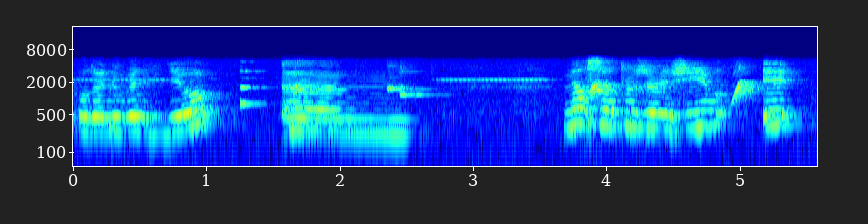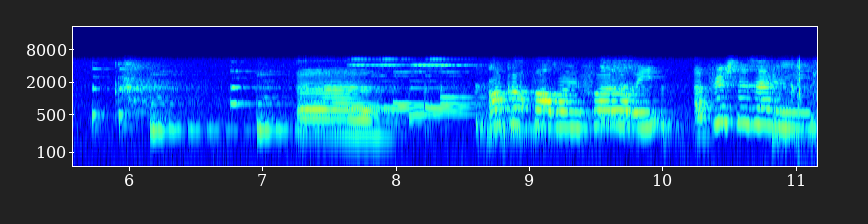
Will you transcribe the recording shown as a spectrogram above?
pour de nouvelles vidéos. Euh, merci à tous de me suivre et euh, encore pardon une fois Laurie. A plus les amis.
